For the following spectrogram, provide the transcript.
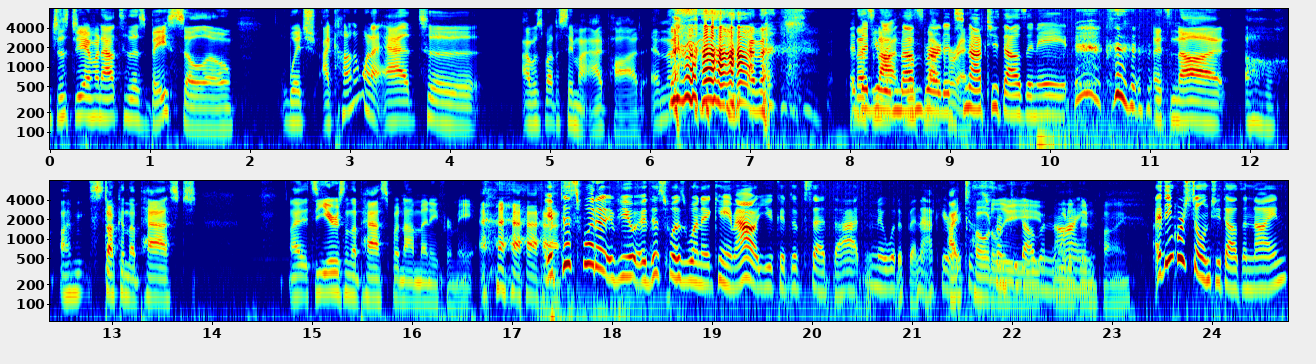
just jamming out to this bass solo, which I kind of want to add to. I was about to say my iPod, and then, and then, And then you not- remembered it's not 2008. It's not. Oh, I'm stuck in the past. I, it's years in the past, but not many for me. if this would if you if this was when it came out, you could have said that and it would have been accurate. I totally would 2009. have been fine. I think we're still in 2009.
